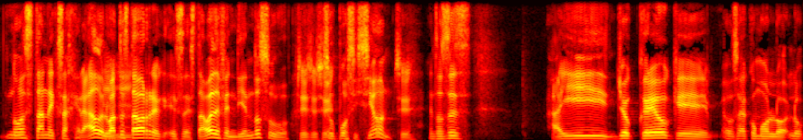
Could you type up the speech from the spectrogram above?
no es tan exagerado. El vato Ujú. estaba, re- es- estaba defendiendo su, Sí, su posición. Sí. Entonces, ahí yo creo que, o sea, como lo, lo-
